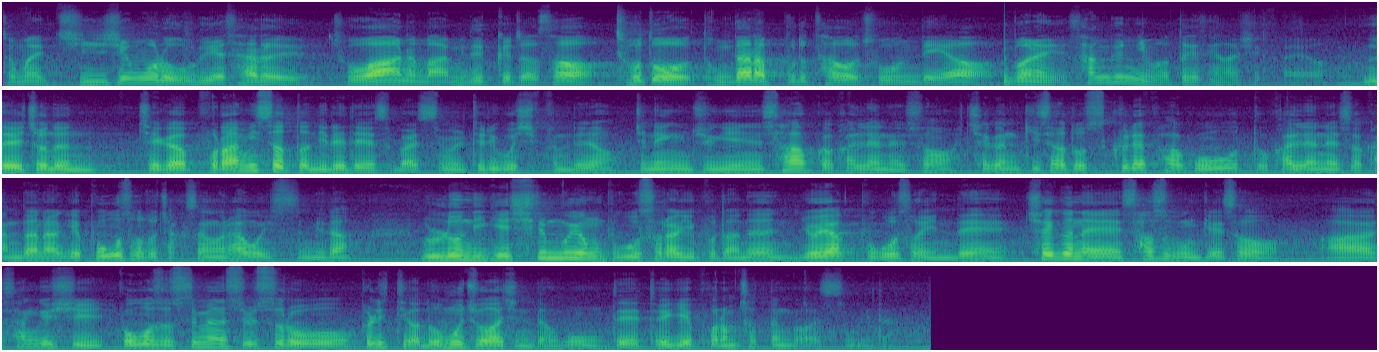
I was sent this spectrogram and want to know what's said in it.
정말 진심으로 우리 회사를 좋아하는 마음이 느껴져서 저도 덩달아 뿌듯하고 좋은데요. 이번엔 상규님 어떻게 생각하실까요? 네, 저는 제가 보람 있었던 일에 대해서 말씀을 드리고 싶은데요. 진행 중인 사업과 관련해서 최근 기사도 스크랩하고 또 관련해서 간단하게 보고서도 작성을 하고 있습니다. 물론 이게 실무용 보고서라기보다는 요약 보고서인데 최근에 사수분께서 아 상규 씨 보고서 쓰면 쓸수록 퀄리티가 너무 좋아진다고 되게 보람찼던 것 같습니다.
